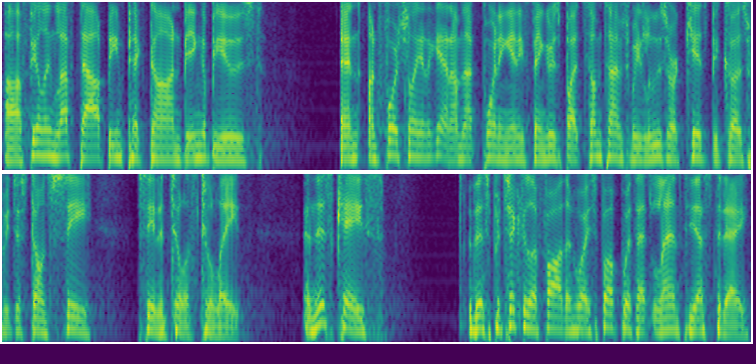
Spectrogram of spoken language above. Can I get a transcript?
uh, feeling left out, being picked on, being abused. And unfortunately, and again, I'm not pointing any fingers, but sometimes we lose our kids because we just don't see see it until it's too late. In this case, this particular father who I spoke with at length yesterday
